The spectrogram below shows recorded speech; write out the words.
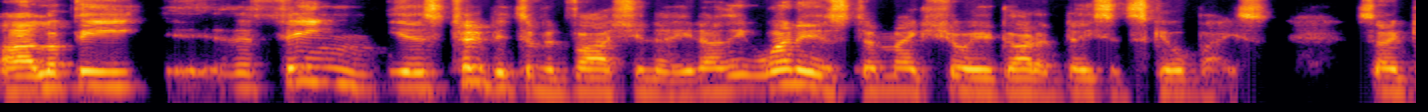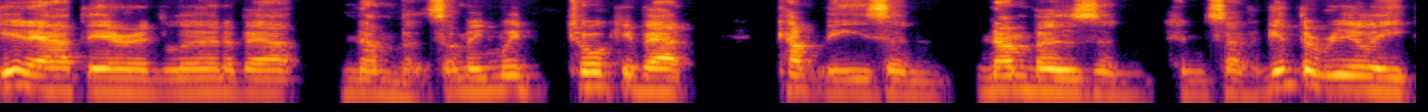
Uh, look, the the thing is two bits of advice you need. I think one is to make sure you've got a decent skill base. So get out there and learn about numbers. I mean, we're talking about companies and numbers and and so forth. Get the really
